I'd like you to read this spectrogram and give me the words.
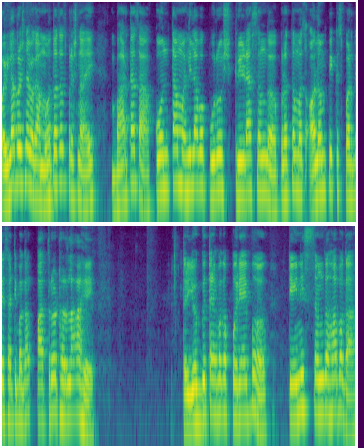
पहिला प्रश्न आहे बघा महत्त्वाचाच प्रश्न आहे. भारताचा कोणता महिला व पुरुष क्रीडा संघ प्रथमच ऑलिम्पिक स्पर्धेसाठी बघा पात्र ठरला आहे? तर योग्य उत्तर आहे बघा पर्याय ब टेनिस संघ हा बघा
